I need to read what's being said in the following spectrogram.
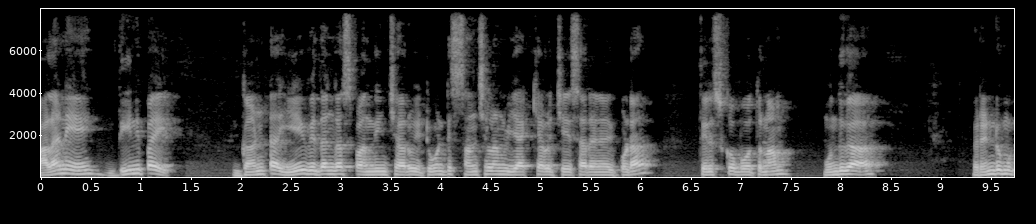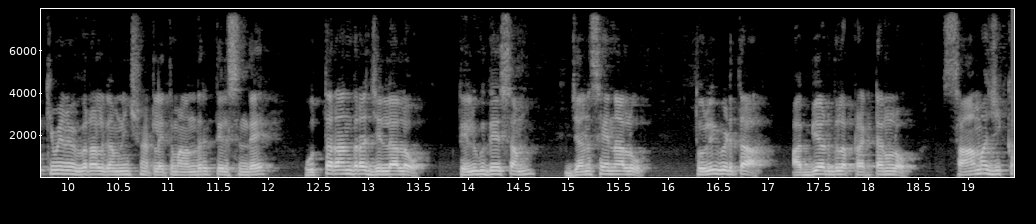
అలానే దీనిపై గంట ఏ విధంగా స్పందించారు ఎటువంటి సంచలన వ్యాఖ్యలు చేశారనేది కూడా తెలుసుకోబోతున్నాం. ముందుగా రెండు ముఖ్యమైన వివరాలు గమనించినట్లయితే మనందరికీ తెలిసిందే ఉత్తరాంధ్ర జిల్లాలో తెలుగుదేశం జనసేనలు తొలి విడత అభ్యర్థుల ప్రకటనలో సామాజిక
